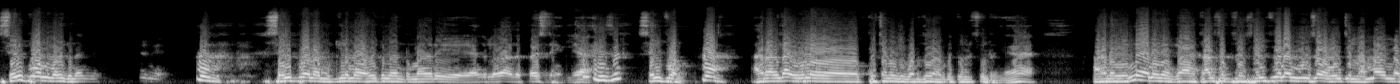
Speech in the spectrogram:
செல்போன் ஆ செல்போனை முற்றிலுமா ஒழுக்கணுன்ற மாதிரி எங்களை தான் அதை பேசுறீங்க இல்லையா? செல்போன். அதனால தான் இவ்வளோ பிரச்சனைகள் வருது அப்படின்னு சொல்லி சொல்றீங்க. அதுல என்ன நீங்க கான்செப்ட் செல்போனே முழுசா ஒழிச்சிடலாமா இல்ல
